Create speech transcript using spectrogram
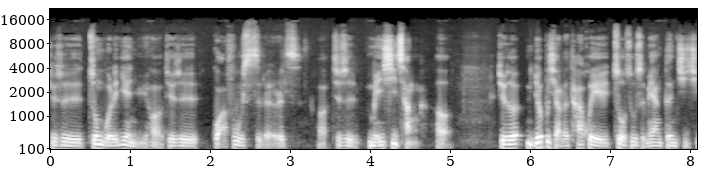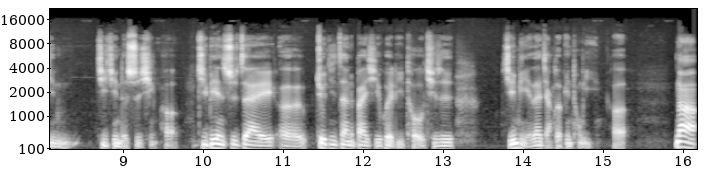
就是中国的谚语哈，就是寡妇死了儿子啊，就是没戏唱了哦。就是说，你就不晓得他会做出什么样跟激进激进的事情哈。即便是在呃旧金山的拜习会里头，其实习近平也在讲和平统一啊。那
